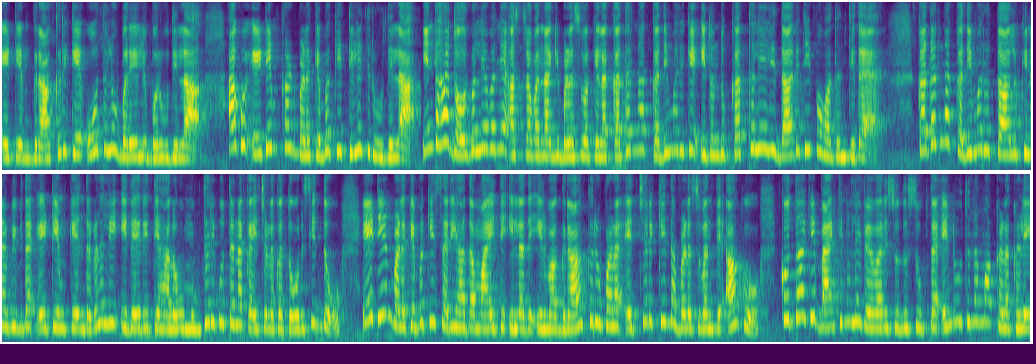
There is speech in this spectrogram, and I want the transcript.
ಎಟಿಎಂ ಗ್ರಾಹಕರಿಗೆ ಓದಲು ಬರೆಯಲು ಬರುವುದಿಲ್ಲ. ಹಾಗೂ ಎಟಿಎಂ ಕಾರ್ಡ್ ಬಳಕೆ ಬಗ್ಗೆ ತಿಳಿದಿರುವುದಿಲ್ಲ. ಇಂತಹ ದೌರ್ಬಲ್ಯವನ್ನೇ ಅಸ್ತ್ರವನ್ನಾಗಿ ಬಳಸುವ ಕೆಲ ಖತರ್ನಾಕ್ ಕದಿಮರಿಗೆ ಇದೊಂದು ಕತ್ತಲೆಯಲ್ಲಿ ದಾರಿದೀಪವಾದಂತಿದೆ. ಖತರ್ನಾಕ್ ಕದಿಮರು ತಾಲೂಕಿನ ವಿವಿಧ ಎಟಿಎಂ ಕೇಂದ್ರಗಳಲ್ಲಿ ಇದೇ ರೀತಿ ಹಲವು ಮುಗ್ಧರಿಗೂ ತನ್ನ ಕೈಚಳಕ ತೋರಿಸಿದ್ದು, ಎಟಿಎಂ ಬಳಕೆ ಬಗ್ಗೆ ಸರಿಯಾದ ಮಾಹಿತಿ ಇಲ್ಲದೆ ಇರುವ ಗ್ರಾಹಕರು ಬಹಳ ಎಚ್ಚರಿಕೆಯಿಂದ ಬಳಸುವಂತೆ ಹಾಗೂ ಖುದ್ದಾಗಿ ಬ್ಯಾಂಕಿನಲ್ಲೇ ವ್ಯವಹರಿಸುವುದು ಸೂಕ್ತ ಎನ್ನುವುದು ನಮ್ಮ ಕಳಕಳಿ.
